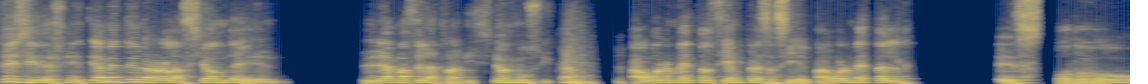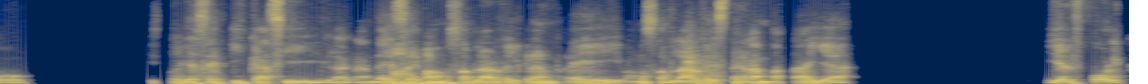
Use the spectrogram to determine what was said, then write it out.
Sí, sí, definitivamente hay una relación de, yo diría más de la tradición musical. El power metal siempre es así. El power metal es todo historias épicas y la grandeza. Y vamos a hablar del gran rey, y vamos a hablar de esta gran batalla. Y el folk,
